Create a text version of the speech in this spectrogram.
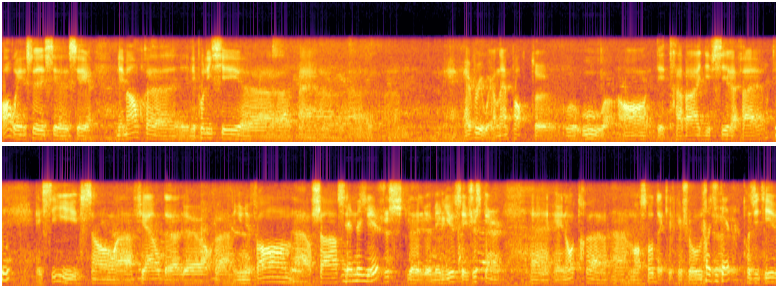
Ah oui, c'est, les membres, les policiers, ben, everywhere, n'importe où, où, ont des travails difficiles à faire. Et s'ils sont euh, fiers de leur euh, uniforme, leur char, c'est, Le milieu. c'est juste le, le milieu, c'est juste un, euh, un autre euh, un morceau de quelque chose de Positif. positif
